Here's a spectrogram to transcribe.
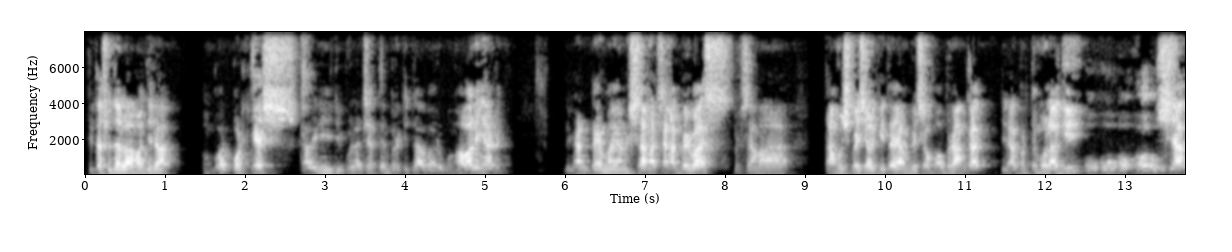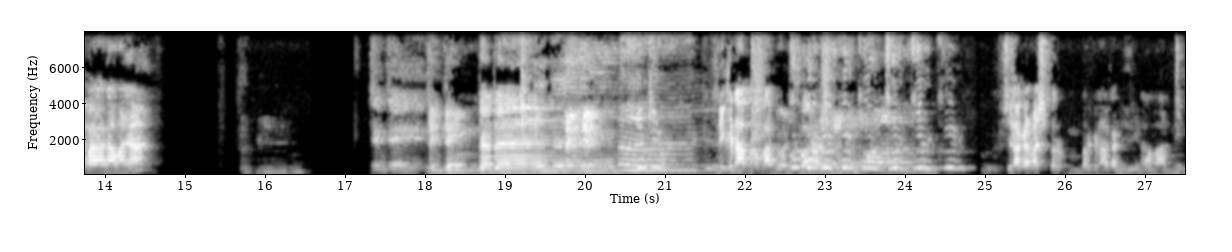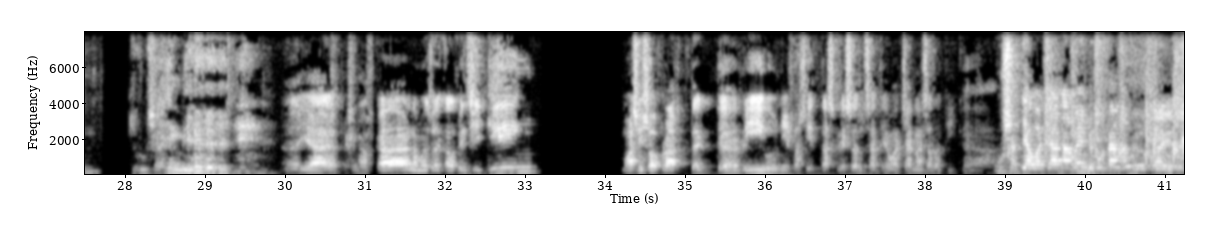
kita sudah lama tidak membuat podcast. Kali ini di bulan September kita baru mengawalinya dengan tema yang sangat-sangat bebas bersama tamu spesial kita yang besok mau berangkat tidak bertemu lagi. Oh oh oh oh. Siapa namanya? Jeng jeng. Jeng jeng. Jeng jeng. Ini kenapa paduan suara semua? Silakan Mas per- memperkenalkan diri nama nim jurusan. Eh, ya, perkenalkan nama saya Calvin Siging, mahasiswa praktek dari Universitas Kristen Satya Wacana Salatiga. Uh, Satya Wacana men tepuk tangan dulu guys.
